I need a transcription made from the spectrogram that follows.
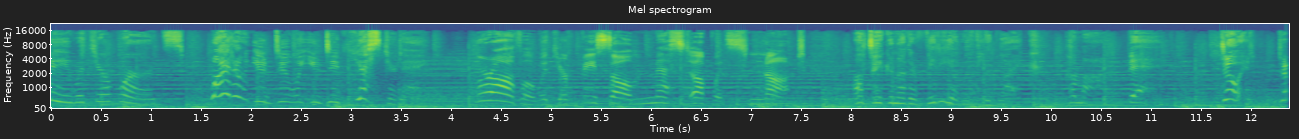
me with your words. Why don't you do what you did yesterday? Grovel with your face all messed up with snot. I'll take another video if you'd like. Come on, beg. Do it! Do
